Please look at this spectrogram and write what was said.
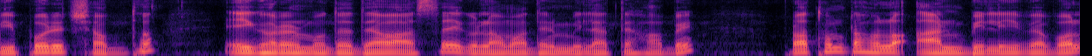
বিপরীত শব্দ এই ঘরের মধ্যে দেওয়া আছে, এগুলো আমাদের মিলাতে হবে। প্রথমটা হলো আনবিলিভেবল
